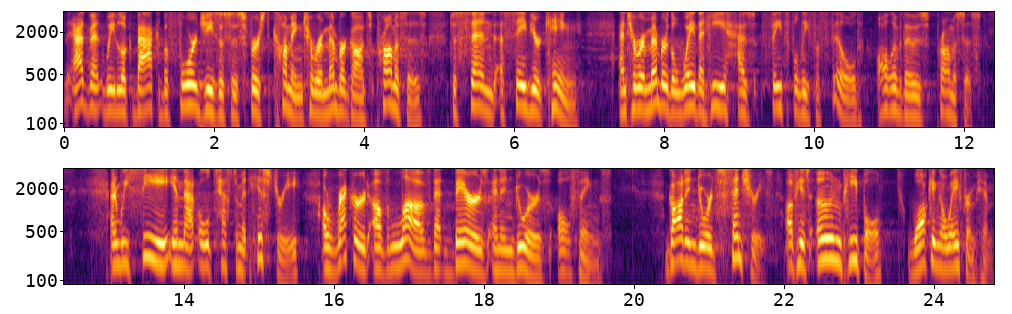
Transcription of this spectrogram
In Advent, we look back before Jesus' first coming to remember God's promises to send a Savior King and to remember the way that He has faithfully fulfilled all of those promises. And we see in that Old Testament history a record of love that bears and endures all things. God endured centuries of his own people walking away from him.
